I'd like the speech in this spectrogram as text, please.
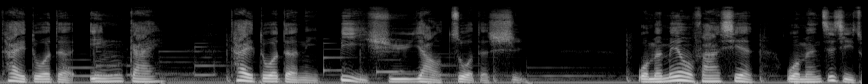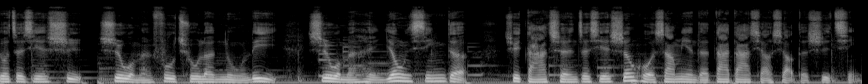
太多的应该，太多的你必须要做的事。我们没有发现，我们自己做这些事，是我们付出了努力，是我们很用心的去达成这些生活上面的大大小小的事情。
